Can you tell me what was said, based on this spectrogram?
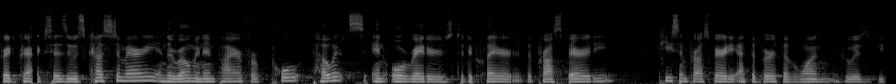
Fred Craddock says it was customary in the Roman Empire for po- poets and orators to declare the prosperity, peace and prosperity at the birth of one who is be-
